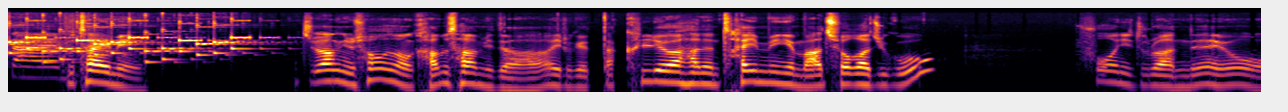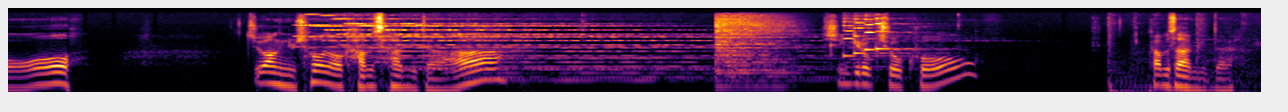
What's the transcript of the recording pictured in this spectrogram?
time! 그 타이밍 쭈왕님 천원 감사합니다 이렇게 딱 클리어하는 타이밍에 맞춰가지고 후원이 들어왔네요 쭈왕님 천원 감사합니다 신기록 좋고 감사합니다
